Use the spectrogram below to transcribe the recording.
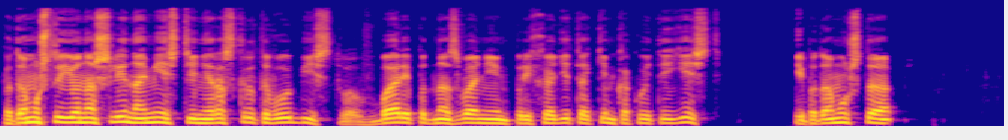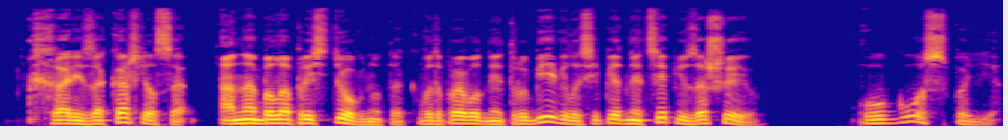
Потому что ее нашли на месте нераскрытого убийства, в баре под названием «Приходи таким, какой ты есть», и потому что Харри закашлялся. Она была пристегнута к водопроводной трубе велосипедной цепью за шею. О, Господи!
